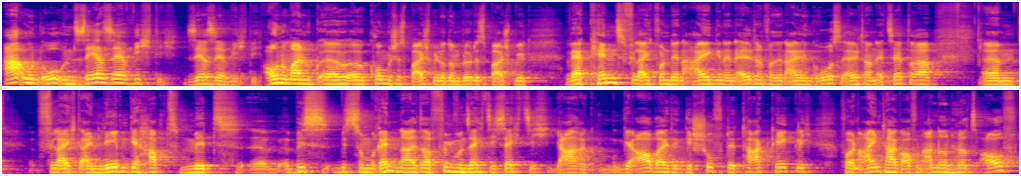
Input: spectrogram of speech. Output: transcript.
A und O und sehr, sehr wichtig. Sehr, sehr wichtig. Auch nochmal ein äh, komisches Beispiel oder ein blödes Beispiel. Wer kennt es vielleicht von den eigenen Eltern, von den eigenen Großeltern etc. Ähm, vielleicht ein Leben gehabt mit äh, bis, bis zum Rentenalter 65, 60 Jahre gearbeitet, geschuftet tagtäglich. Von einem Tag auf den anderen hört es auf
